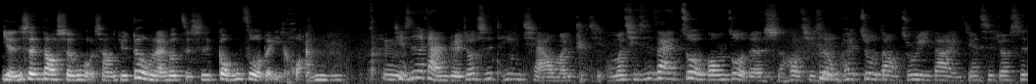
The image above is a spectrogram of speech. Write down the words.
延伸到生活上去。对我们来说，只是工作的一环。嗯、其实感觉就是听起来，我们我们其实，在做工作的时候，其实我们会注动注意到一件事，就是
